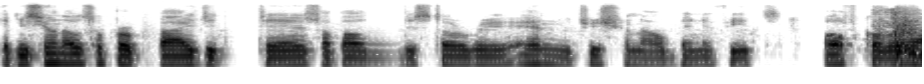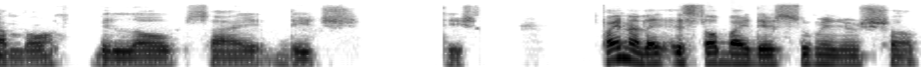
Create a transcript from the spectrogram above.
The museum also provides details about the story and nutritional benefits of Korea's most beloved side dish. dish. Finally, stop by the souvenir shop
